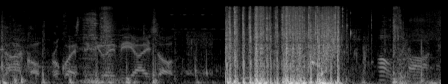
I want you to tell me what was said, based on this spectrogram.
Taco, requesting UAV eyes on. On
